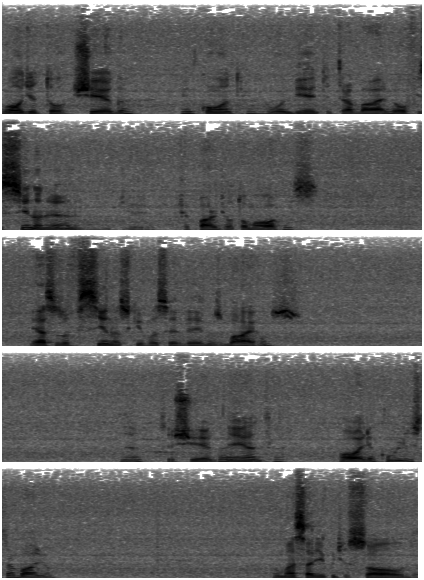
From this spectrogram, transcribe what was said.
O auditor chega, encontra o ambiente de trabalho, a oficina né, de reparo de automóveis, essas oficinas que você vê nos bairros, né? Você chega, entra, olha como eles trabalham. O maçarico de solda,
